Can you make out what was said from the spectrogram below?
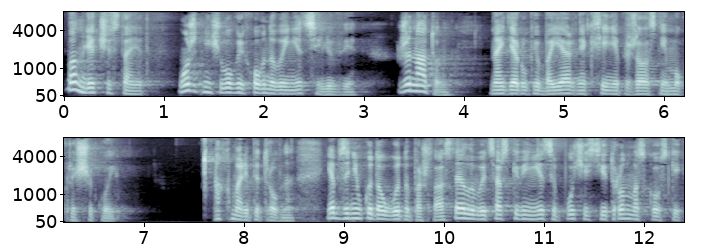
Вам легче станет. Может, ничего греховного и нет всей любви. Женат он». Найдя руки боярня, Ксения прижала с ней мокрой щекой. «Ах, Марья Петровна, я бы за ним куда угодно пошла, оставила бы и царский венец, и почести, и трон московский,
